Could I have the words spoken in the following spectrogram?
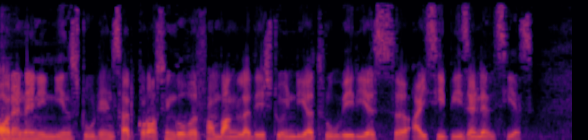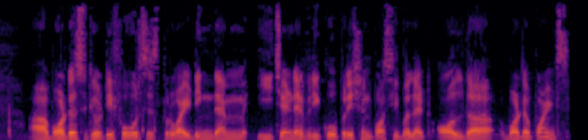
Foreign and Indian students are crossing over from Bangladesh to India through various uh, ICPs and LCS. Border security force is providing them each and every cooperation possible at all the border points.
